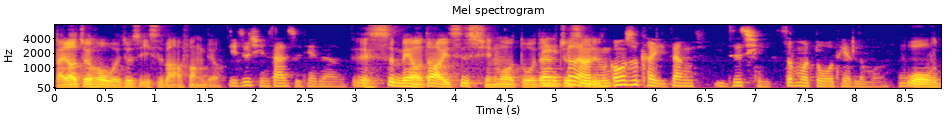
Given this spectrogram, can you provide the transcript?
摆到最后，我就是一次把它放掉，一次请三十天这样子，也是没有到一次请那么多，但是就是、欸啊、你们公司可以这样一次请这么多天的吗？我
